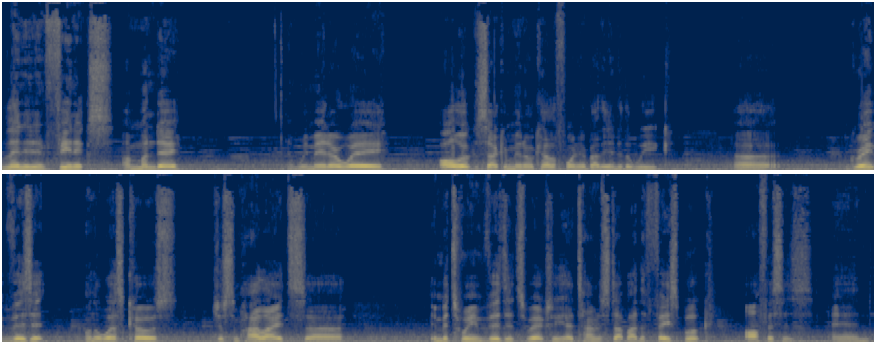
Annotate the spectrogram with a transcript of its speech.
Landed in Phoenix on Monday, and we made our way all the way up to Sacramento, California by the end of the week. Uh, great visit on the West Coast. Just some highlights. Uh, in between visits, we actually had time to stop by the Facebook offices, and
